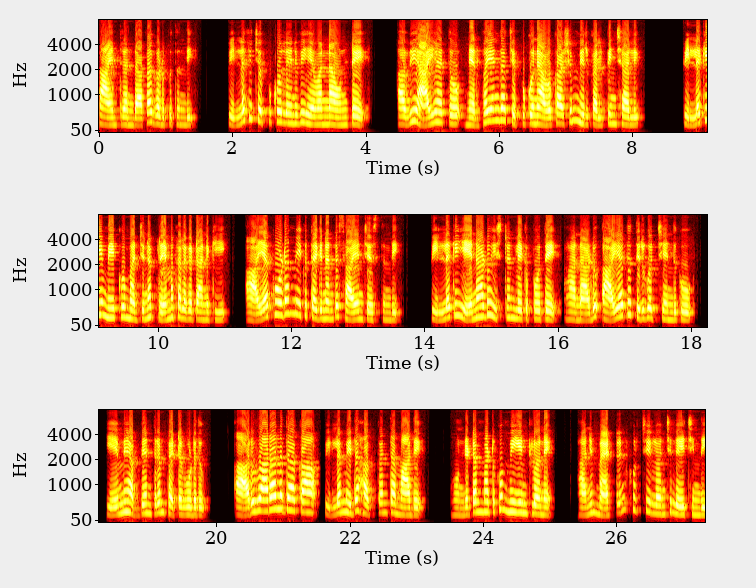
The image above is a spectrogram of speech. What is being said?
సాయంత్రం దాకా గడుపుతుంది. పిల్లకి చెప్పుకోలేనివి ఏమన్నా ఉంటే అవి ఆయాతో నిర్భయంగా చెప్పుకునే అవకాశం మీరు కల్పించాలి. పిల్లకి మీకు మధ్యన ప్రేమ కలగటానికి ఆయా కూడా మీకు తగినంత సాయం చేస్తుంది. పిల్లకి ఏనాడు ఇష్టం లేకపోతే ఆనాడు ఆయాతో తిరిగొచ్చేందుకు ఏమీ అభ్యంతరం పెట్టకూడదు. ఆరు వారాల దాకా పిల్ల మీద హక్కంతా మాదే. ఉండటం మటుకు మీ ఇంట్లోనే అని మ్యాట్రన్ కుర్చీలోంచి లేచింది.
